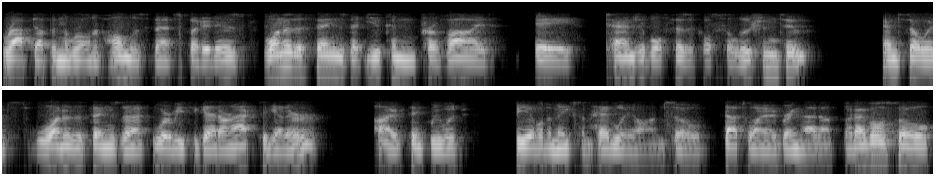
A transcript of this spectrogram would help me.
wrapped up in the world of homeless vets, but it is one of the things that you can provide a tangible physical solution to And so it's one of the things that were we to get our act together, I think we would be able to make some headway on. So that's why I bring that up. But I've also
